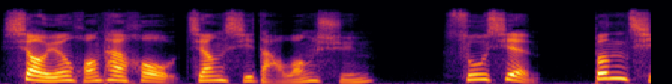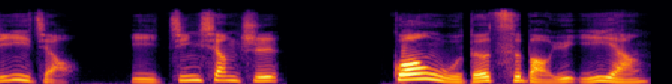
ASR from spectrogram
孝元皇太后将玺打王寻、苏宪，崩其一角，以金相之。光武得此宝于宜阳，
